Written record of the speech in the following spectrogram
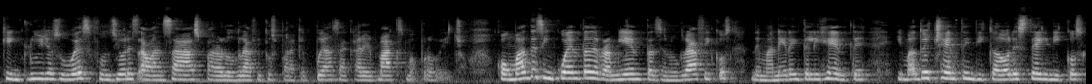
que incluye a su vez funciones avanzadas para los gráficos para que puedan sacar el máximo provecho. Con más de 50 herramientas en gráficos de manera inteligente y más de 80 indicadores técnicos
